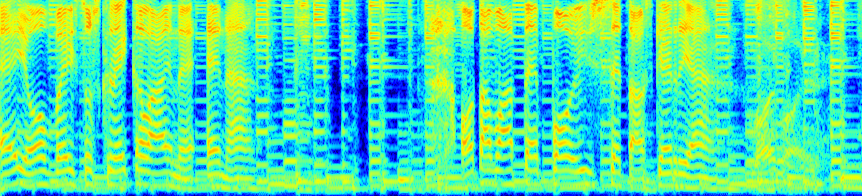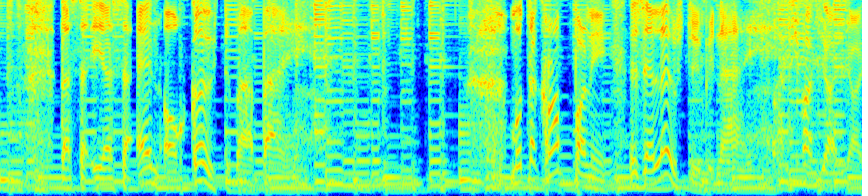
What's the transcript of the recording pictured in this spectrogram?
Ei oo veistos kreikkalainen enää. Ota vaatteet pois, se taas kerjää. Voi voi. Tässä iässä en oo köyhtymään päin. Mutta kroppani, se löystyypi näin. Ai, ai, ai.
